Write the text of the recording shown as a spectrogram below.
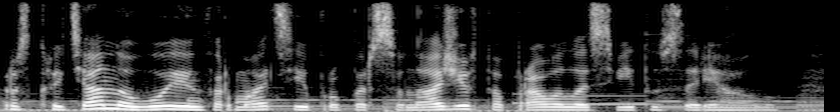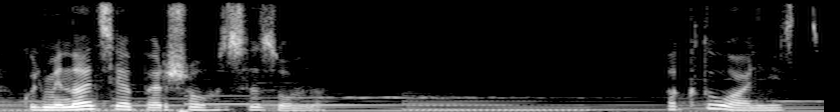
Розкриття нової інформації про персонажів та правила світу серіалу, кульмінація першого сезону. Актуальність.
